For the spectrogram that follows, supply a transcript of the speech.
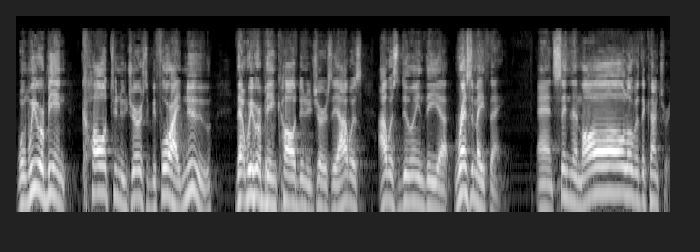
When we were being called to New Jersey, before I knew that we were being called to New Jersey, I was, I was doing the uh, resume thing and sending them all over the country.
